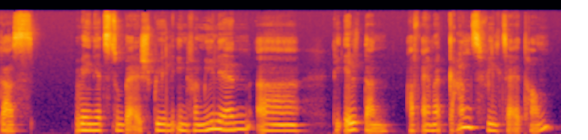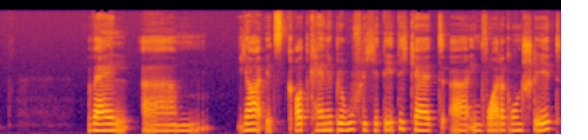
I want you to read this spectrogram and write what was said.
dass wenn jetzt zum Beispiel in Familien äh, die Eltern auf einmal ganz viel Zeit haben, weil ähm, ja jetzt gerade keine berufliche Tätigkeit äh, im Vordergrund steht,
